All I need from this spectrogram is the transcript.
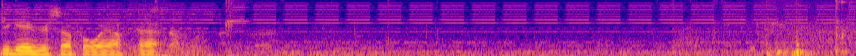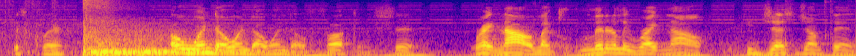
You gave yourself away off that. It's clear. Oh, window, window, window. Fucking shit. Right now, like literally right now, he just jumped in.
